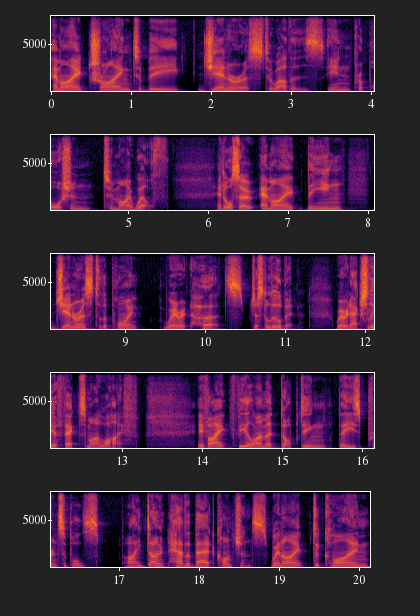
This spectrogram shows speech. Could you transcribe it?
Am I trying to be generous to others in proportion to my wealth? And also, am I being generous to the point where it hurts just a little bit, where it actually affects my life? If I feel I'm adopting these principles, I don't have a bad conscience when I decline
